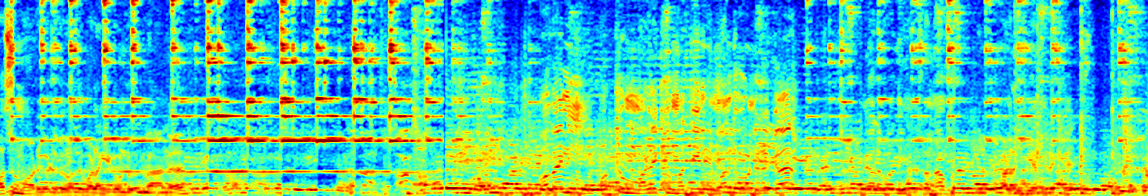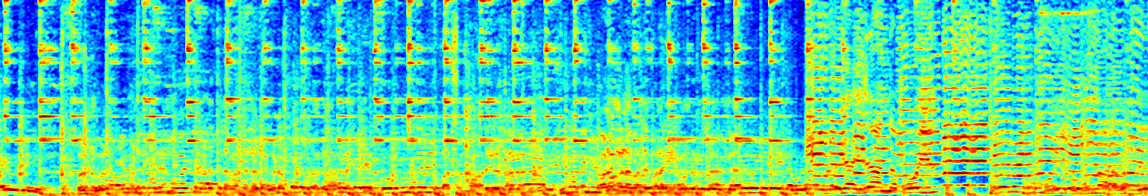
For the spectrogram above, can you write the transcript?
பசு மாடுகளுக்கு வந்து வழங்கி கொண்டிருக்கிறாங்க. பவனி ஒட்டும் மலைக்கு மத்தியிலே வந்து கொண்டிருக்க மேலே பார்த்தீங்கன்னு சொன்னால் களஞ்சியம் இருக்கு. வீடு களஞ்சியம் நினைக்கிறேன் இந்த இடத்துல வந்து நெருக்கடம் மாடுகளுக்கு வந்து பழங்களை வந்து வழங்கி கொண்டு இருக்காங்க ஐயா இதான் அந்த கோயில். கோயிலுக்கு முன்னால் வந்து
